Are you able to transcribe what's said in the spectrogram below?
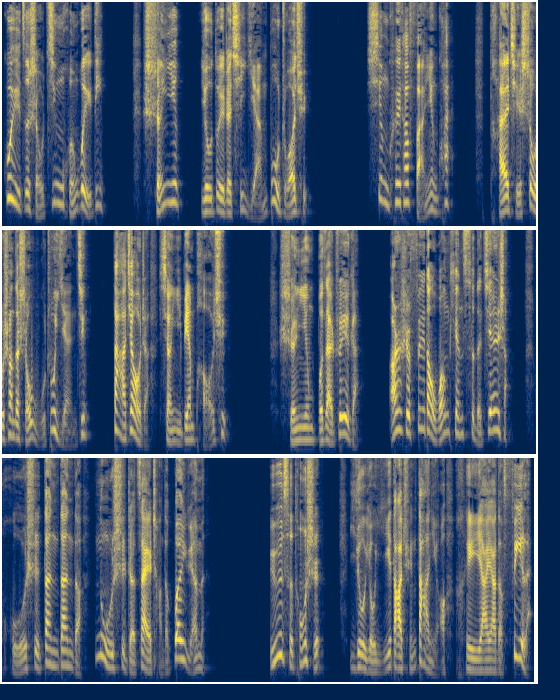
刽子手惊魂未定，神鹰。又对着其眼部啄去，幸亏他反应快，抬起受伤的手捂住眼睛，大叫着向一边跑去。神鹰不再追赶，而是飞到王天赐的肩上，虎视眈眈的怒视着在场的官员们。与此同时，又有一大群大鸟黑压压的飞来，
